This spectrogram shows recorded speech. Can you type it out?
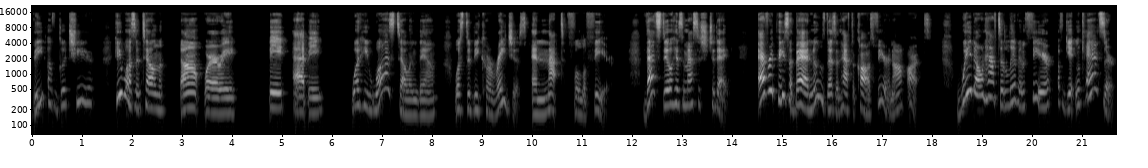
Be of good cheer, he wasn't telling them, Don't worry, be happy. What he was telling them was to be courageous and not full of fear. That's still his message today. Every piece of bad news doesn't have to cause fear in our hearts. We don't have to live in fear of getting cancer.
